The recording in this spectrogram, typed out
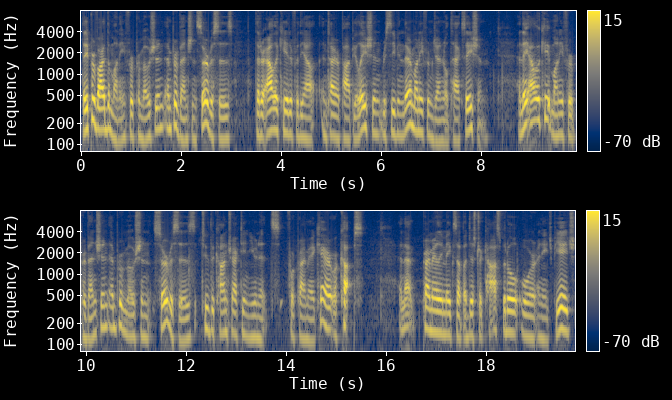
They provide the money for promotion and prevention services that are allocated for the entire population receiving their money from general taxation. And they allocate money for prevention and promotion services to the contracting units for primary care, or CUPS. And that primarily makes up a district hospital or an HPH,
